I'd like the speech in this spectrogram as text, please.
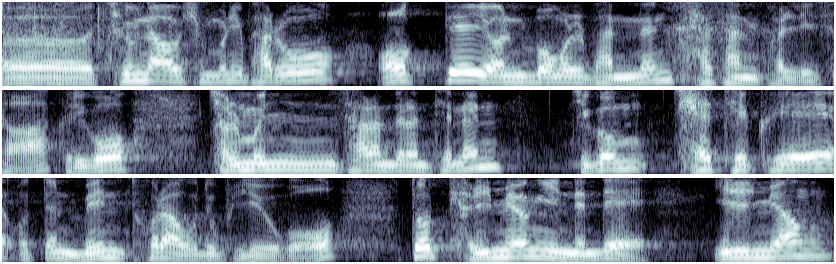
어, 지금 나오신 분이 바로 억대 연봉을 받는 자산관리사, 그리고 젊은 사람들한테는 지금 재테크의 어떤 멘토라고도 불리우고 또 별명이 있는데 일명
